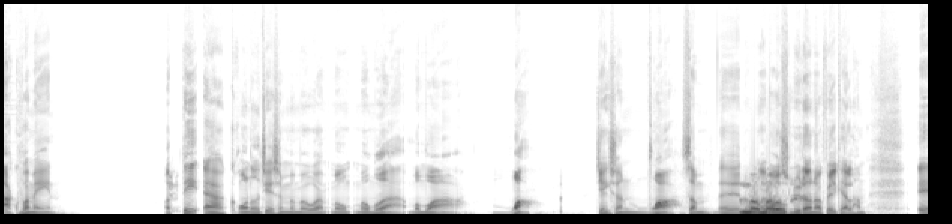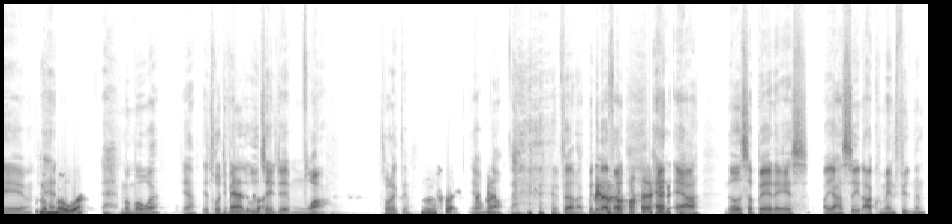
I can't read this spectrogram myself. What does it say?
Aquaman. Og det er grundet Jason Momoa, Mo- Momoa, Momoa, Momoa, Jason Momoa, som øh, nogle af vores lyttere nok vil kalde ham. Øh, han, Momoa. Ja, jeg tror, de vil Ja, ja, det udtale det Momoa. Tror du ikke det? Mm, tror jeg. Jo, nå. Fair nok. Men i hvert fald, han er noget så badass. Og jeg har set Aquaman-filmen.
